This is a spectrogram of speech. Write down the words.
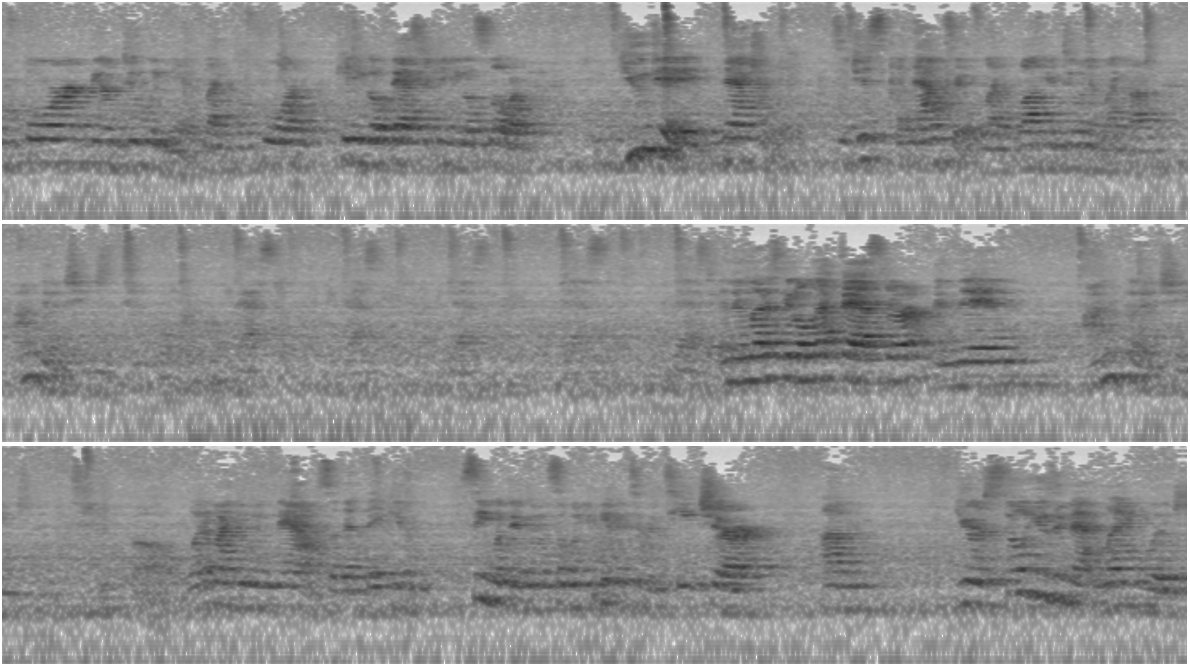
before they're doing it, like before, can you go faster, can you go slower? You did it naturally. So just announce it, like while you're doing it, like, uh, I'm gonna change the tempo, I'm going faster, faster, faster, faster, faster. And then let us get all that faster, and then I'm gonna change the tempo. What am I doing now? So that they can see what they're doing. So when you give it to the teacher, um, you're still using that language.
